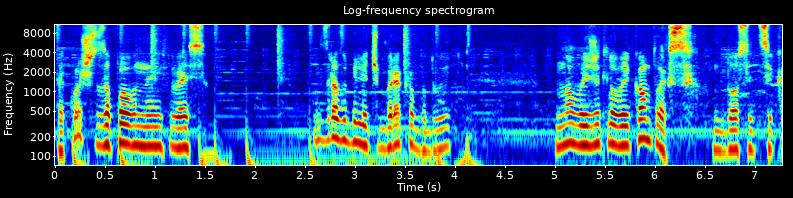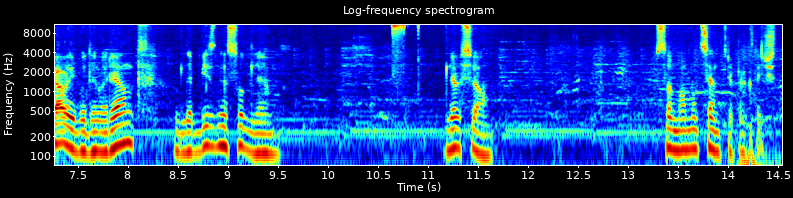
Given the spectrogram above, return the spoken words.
також заповнений весь. І зразу біля чебурека будують новий житловий комплекс. Досить цікавий буде варіант для бізнесу, для, для всього. В самому центрі практично.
